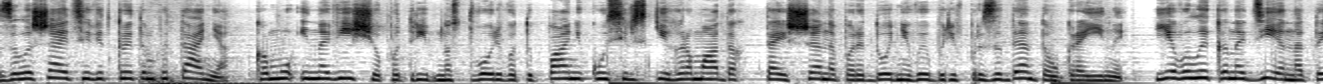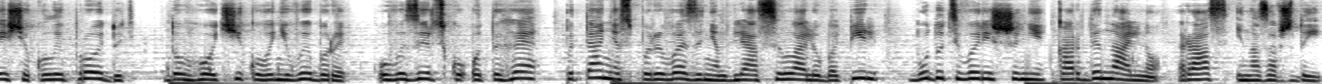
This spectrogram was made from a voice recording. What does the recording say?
Залишається відкритим питання, кому і навіщо потрібно створювати паніку у сільських громадах, та й ще напередодні виборів президента України. Є велика надія на те, що коли пройдуть довгоочікувані вибори у Визирську ОТГ, питання з перевезенням для села Любопіль будуть вирішені кардинально раз і назавжди.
